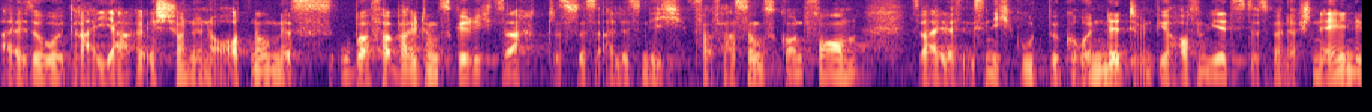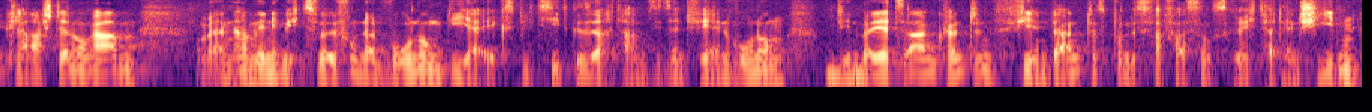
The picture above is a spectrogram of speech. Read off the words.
also drei Jahre ist schon in Ordnung. Das Oberverwaltungsgericht sagt, dass das alles nicht verfassungskonform sei. Das ist nicht gut begründet. Und wir hoffen jetzt, dass wir da schnell eine Klarstellung haben. Und dann haben wir nämlich 1200 Wohnungen, die ja explizit gesagt haben, sie sind Ferienwohnungen, mhm. denen wir jetzt sagen könnten, vielen Dank, das Bundesverfassungsgericht hat entschieden.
